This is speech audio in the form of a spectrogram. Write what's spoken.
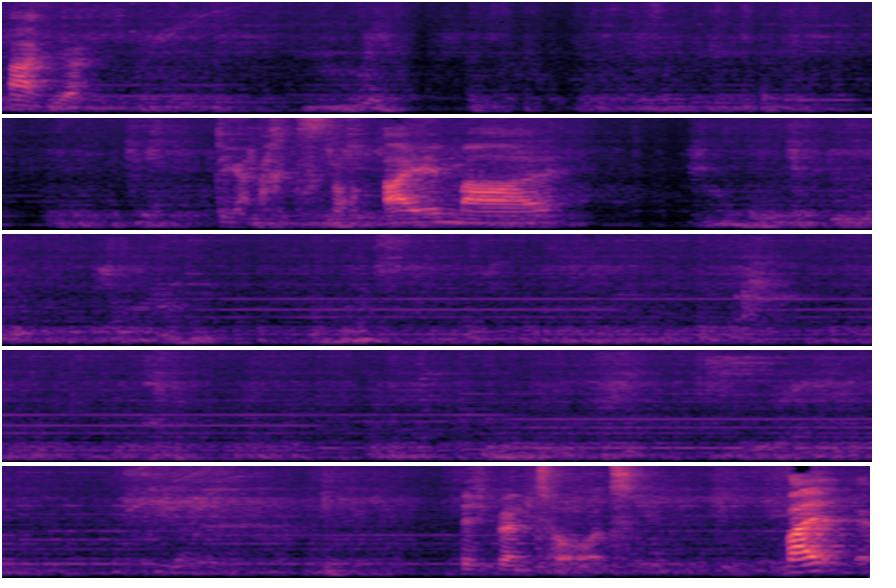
Ah, hier. Digga, mach das noch einmal. Bin tot. Weil äh,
